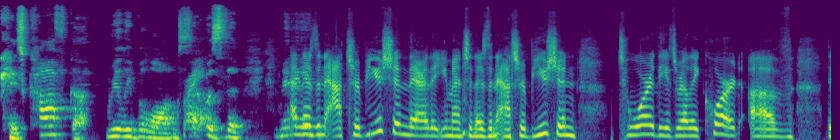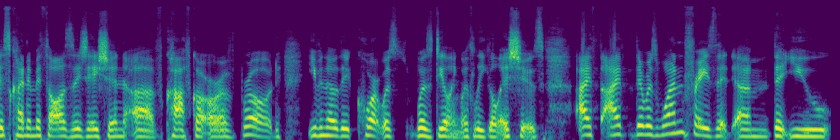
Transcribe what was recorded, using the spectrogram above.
case Kafka really belongs. Right. That was the name. and there's an attribution there that you mentioned. There's an attribution toward the Israeli court of this kind of mythologization of Kafka or of Brod, even though the court was was dealing with legal issues. I, I there was one phrase that um, that you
